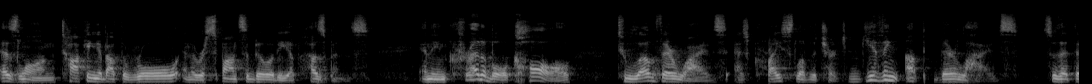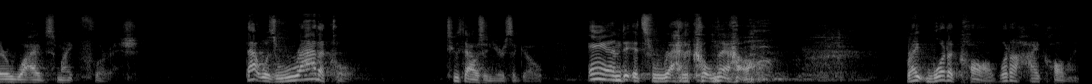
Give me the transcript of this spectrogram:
as long talking about the role and the responsibility of husbands and the incredible call to love their wives as Christ loved the church, giving up their lives so that their wives might flourish. That was radical 2,000 years ago, and it's radical now. right? What a call, what a high calling.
